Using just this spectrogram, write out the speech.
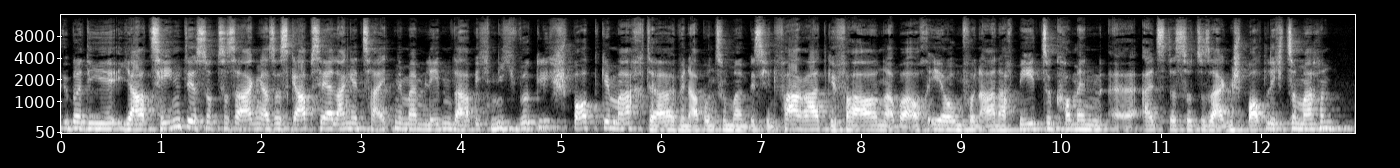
über die Jahrzehnte sozusagen, also es gab sehr lange Zeiten in meinem Leben, da habe ich nicht wirklich Sport gemacht. Ja, ich bin ab und zu mal ein bisschen Fahrrad gefahren, aber auch eher um von A nach B zu kommen, äh, als das sozusagen sportlich zu machen.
